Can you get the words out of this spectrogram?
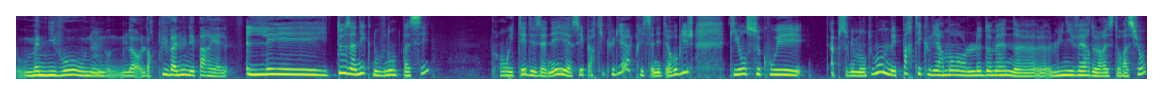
au même niveau ou hmm. leur, plus-value n'est pas réelle. Les deux années que nous venons de passer ont été des années assez particulières, crise sanitaire oblige, qui ont secoué absolument tout le monde, mais particulièrement le domaine, euh, l'univers de la restauration,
